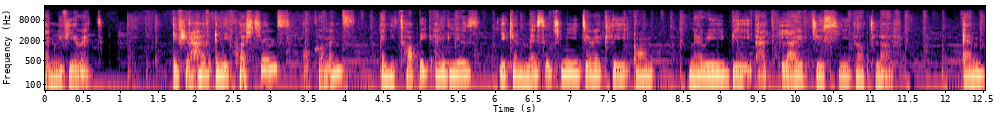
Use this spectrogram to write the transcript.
and review it. If you have any questions or comments, any topic ideas, you can message me directly on marieb at lifejuicy.love. M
